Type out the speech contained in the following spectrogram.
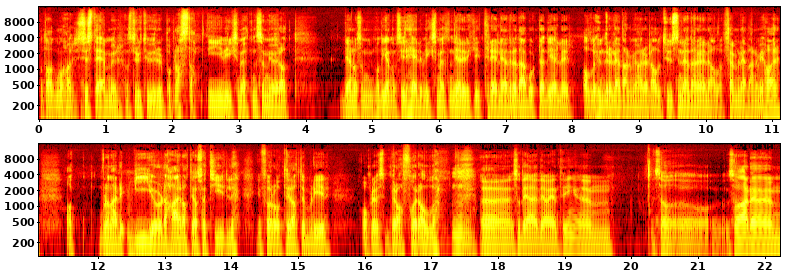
at man har systemer og strukturer på plass da, i virksomheten som gjør at det er noe som gjennomsyrer gjennomsyre hele virksomheten. Det gjelder ikke tre ledere der borte, det gjelder alle hundre lederne vi har, eller alle tusen lederne, eller alle fem lederne vi har. At, hvordan er det vi gjør det her, at det også er tydelig i forhold til at det blir oppleves bra for alle. Eh, så det er, en ting. Um, så, så er det um,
